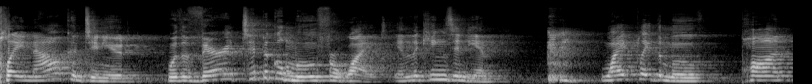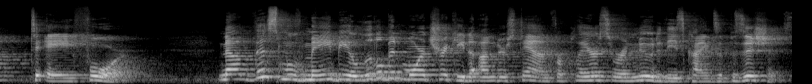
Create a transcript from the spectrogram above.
Play now continued with a very typical move for white in the King's Indian. white played the move pawn to a4. Now this move may be a little bit more tricky to understand for players who are new to these kinds of positions.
